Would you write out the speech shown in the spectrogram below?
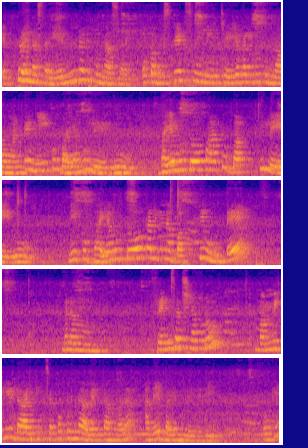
ఎప్పుడైనా సరే ఎన్నటికున్నా సరే ఒక మిస్టేక్స్ని నీవు చేయగలుగుతున్నావు అంటే నీకు భయము లేదు. భయముతో పాటు భక్తి లేదు. నీకు భయముతో కలిగిన భక్తి ఉంటే మనం ఫ్రెండ్స్ వచ్చినప్పుడు మమ్మీకి డాడీకి చెప్పకుండా వెళ్తాం కదా అదే భయం లేనిది. ఓకే?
